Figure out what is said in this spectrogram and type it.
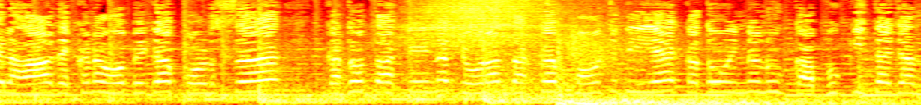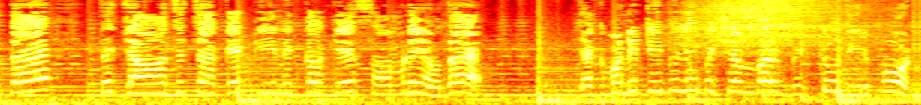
ਫਿਲਹਾਲ ਦੇਖਣਾ ਹੋਵੇਗਾ ਪੁਲਿਸ ਕਦੋਂ ਤੱਕ ਇਹਨਾਂ ਚੋਰਾਂ ਤੱਕ ਪਹੁੰਚਦੀ ਹੈ, ਕਦੋਂ ਇਹਨਾਂ ਨੂੰ ਕਾਬੂ ਕੀਤਾ ਜਾਂਦਾ ਹੈ ਤੇ ਜਾਂਚ 'ਚ ਅੱਗੇ ਕੀ ਨਿਕਲ ਕੇ ਸਾਹਮਣੇ ਆਉਂਦਾ ਹੈ। ਜਗਬੰਦੀ ਟੀਵੀ ਲਈ ਬਿਸ਼ੰਬਰ ਬਿੱਟੂ ਦੀ ਰਿਪੋਰਟ।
